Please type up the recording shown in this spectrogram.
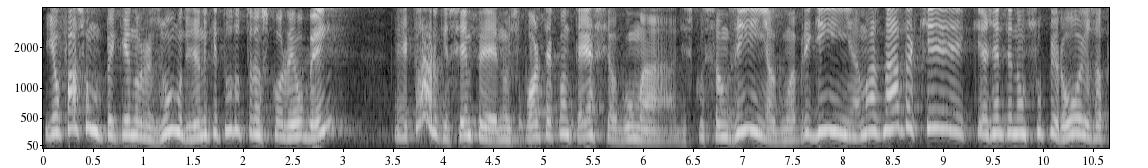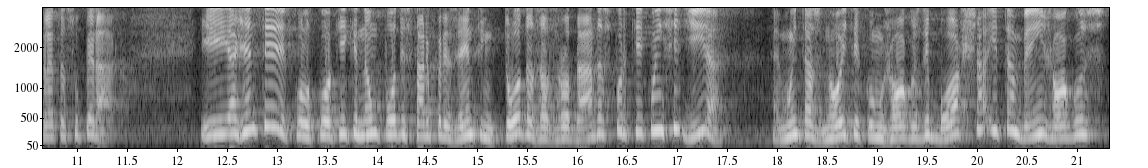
E eu faço um pequeno resumo dizendo que tudo transcorreu bem. É claro que sempre no esporte acontece alguma discussãozinha, alguma briguinha, mas nada que, que a gente não superou e os atletas superaram. E a gente colocou aqui que não pôde estar presente em todas as rodadas porque coincidia é, muitas noites com jogos de bocha e também jogos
